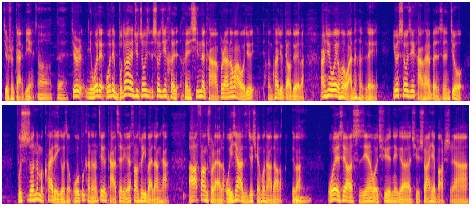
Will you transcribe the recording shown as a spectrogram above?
就是改变啊，对，就是你我得我得不断的去收收集很很新的卡，不然的话我就很快就掉队了，而且我也会玩的很累，因为收集卡牌本身就不是说那么快的一个过程，我不可能这个卡池里面放出一百张卡啊，放出来了，我一下子就全部拿到了，对吧？我也是要时间，我去那个去刷一些宝石啊。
